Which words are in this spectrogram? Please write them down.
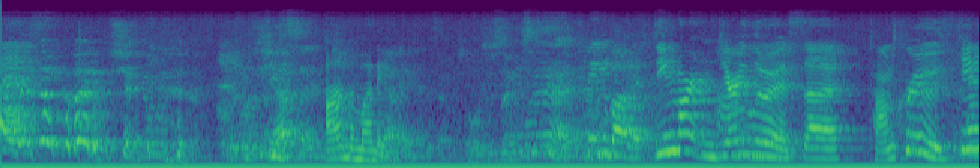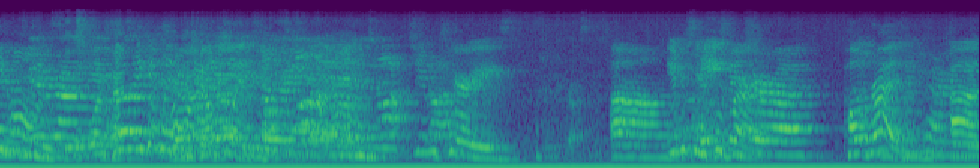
yes. so good. Yes, I- On the money. Getting it. So what's the second set? Think about it. Dean Martin, Jerry Lewis, uh, Tom Cruise, Katie Holmes, This one Hillary has. Clinton, Bill Clinton. And Jim Carrey. Um, Anderson Cooper. Ventura. Paul Rudd, um,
